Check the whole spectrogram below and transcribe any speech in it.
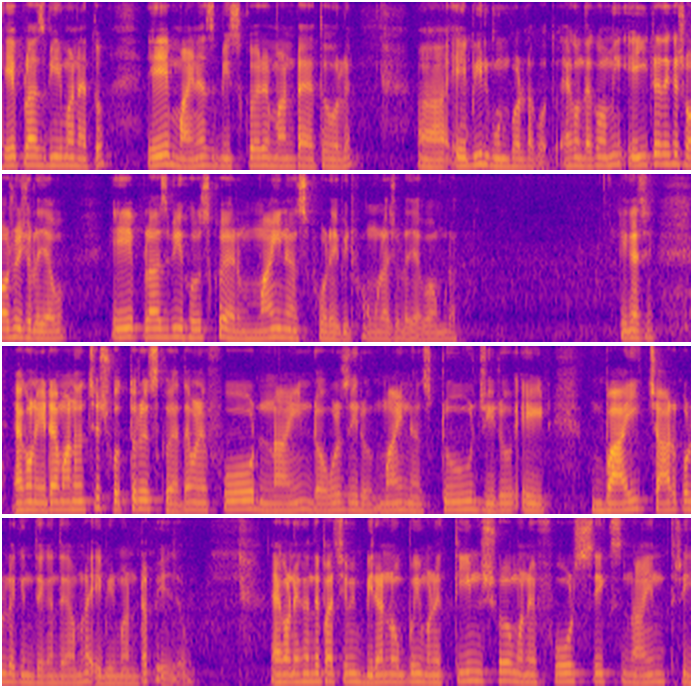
এ প্লাস বির মান এত এ মাইনাস বি স্কোয়ারের মানটা এত হলে এ বির গুণফলটা কত? এখন দেখো আমি এইটা দেখে সরাসরি চলে যাব। A plus B whole square minus four A বির ফর্মুলা চলে যাব আমরা। ঠিক আছে? এখন এটা মানে হচ্ছে সত্তরের স্কোয়ার তার মানে four nine double zero minus two zero eight by চার করলে কিন্তু এখান থেকে আমরা এবির মানটা পেয়ে যাব। এখন এখান থেকে পাচ্ছি আমি বিরানব্বই মানে তিনশো মানে four six nine three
